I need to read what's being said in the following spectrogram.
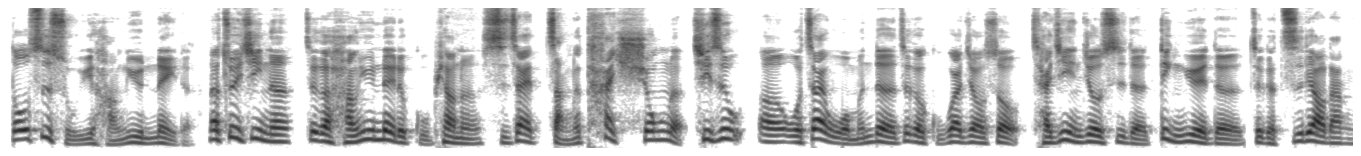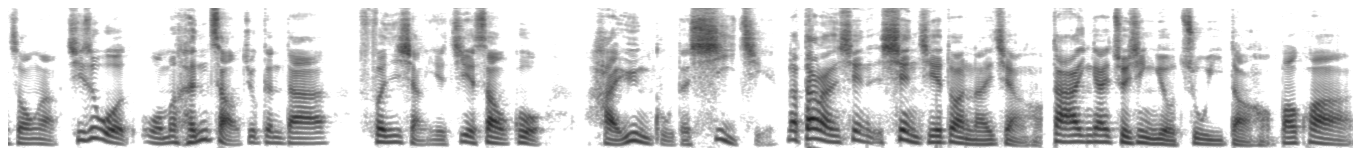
都是属于航运类的。那最近呢，这个航运类的股票呢，实在涨得太凶了。其实，呃，我在我们的这个古怪教授财经研究室的订阅的这个资料当中啊。其实我我们很早就跟大家分享，也介绍过。海运股的细节，那当然现现阶段来讲哈，大家应该最近也有注意到哈，包括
